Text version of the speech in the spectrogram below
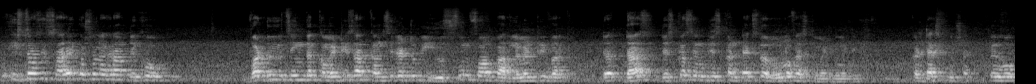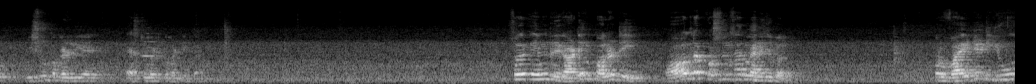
तो इस तरह से सारे क्वेश्चन अगर आप देखो what do you think the committees are considered to be useful for parliamentary work does discuss in this context the role of estimate committee context पूछा फिर वो इशू पकड़ लिया है estimate committee का so in regarding polity all the questions are manageable provided you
